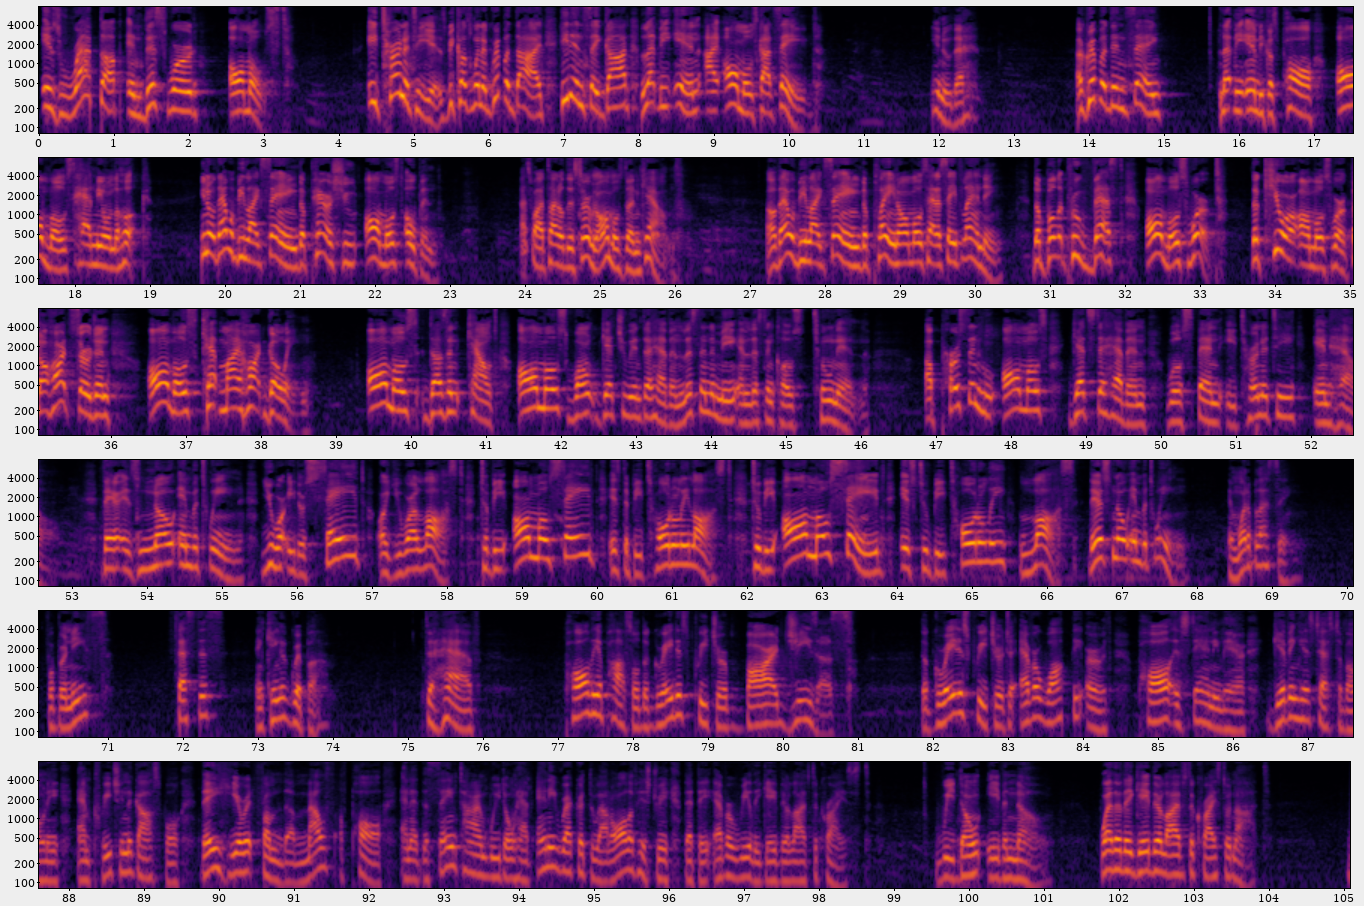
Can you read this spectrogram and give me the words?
is wrapped up in this word almost. Eternity is because when Agrippa died, he didn't say, God, let me in. I almost got saved. You knew that. Agrippa didn't say, let me in because Paul almost had me on the hook. You know, that would be like saying the parachute almost opened. That's why I titled this sermon, Almost Doesn't Count. Oh, that would be like saying the plane almost had a safe landing. The bulletproof vest almost worked. The cure almost worked. The heart surgeon almost kept my heart going. Almost doesn't count. Almost won't get you into heaven. Listen to me and listen close. Tune in. A person who almost gets to heaven will spend eternity in hell. There is no in between. You are either saved or you are lost. To be almost saved is to be totally lost. To be almost saved is to be totally lost. There's no in between. And what a blessing for Bernice, Festus, and King Agrippa to have Paul the Apostle, the greatest preacher bar Jesus the greatest preacher to ever walk the earth, Paul is standing there giving his testimony and preaching the gospel. They hear it from the mouth of Paul, and at the same time, we don't have any record throughout all of history that they ever really gave their lives to Christ. We don't even know whether they gave their lives to Christ or not.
